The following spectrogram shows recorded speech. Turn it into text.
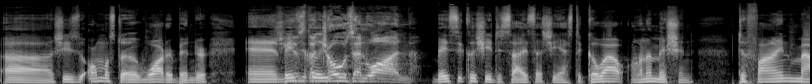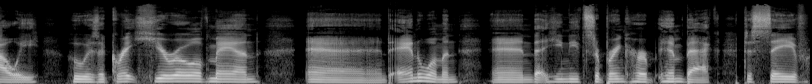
Uh, she's almost a waterbender, and she is basically, the chosen one. basically, she decides that she has to go out on a mission to find Maui, who is a great hero of man and and woman, and that he needs to bring her him back to save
